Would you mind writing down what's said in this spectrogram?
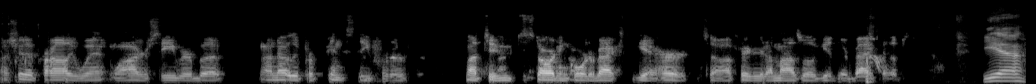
I should have probably went wide receiver, but I know the propensity for my two starting quarterbacks to get hurt, so I figured I might as well get their backups. Yeah.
